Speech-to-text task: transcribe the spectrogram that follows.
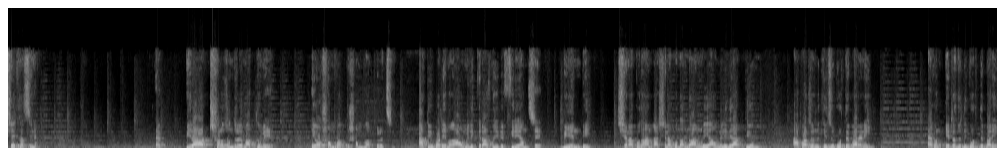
শেখ হাসিনা এক বিরাট ষড়যন্ত্রের মাধ্যমে এই অসম্ভবকে সম্ভব করেছে। জাতীয় পার্টি এবং আওয়ামী লীগকে রাজনীতিতে ফিরে আনছে বিএনপি। সেনাপ্রধান, আর সেনাপ্রধান তো আনবেই, আওয়ামী লীগের আত্মীয়। আপার জন্য কিছু করতে পারেনি। এখন এটা যদি করতে পারি,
